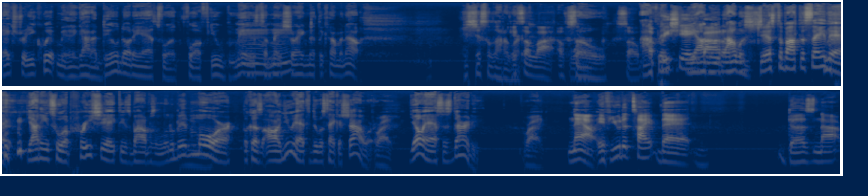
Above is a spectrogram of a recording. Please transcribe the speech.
extra equipment and got a dildo they asked for for a few minutes to make mm-hmm. sure ain't nothing coming out. It's just a lot of work. It's a lot of So, work. So I appreciate y'all need-. I was just about to say that y'all need to appreciate these bottoms a little bit more because all you had to do was take a shower. right. Your ass is dirty. Right. Now, if you the type that does not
